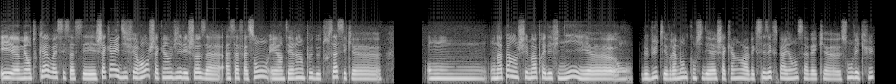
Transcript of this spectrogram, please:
Et, mais en tout cas, ouais, c'est ça. C'est chacun est différent, chacun vit les choses à, sa façon. Et l'intérêt un peu de tout ça, c'est que on n'a pas un schéma prédéfini et euh, le but est vraiment de considérer chacun avec ses expériences, avec euh, son vécu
